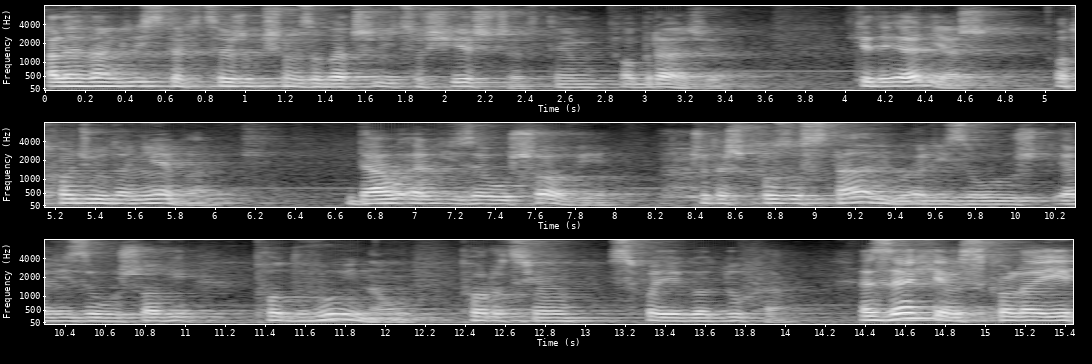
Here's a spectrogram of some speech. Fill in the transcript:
Ale ewangelista chce, żebyśmy zobaczyli coś jeszcze w tym obrazie. Kiedy Eliasz odchodził do nieba, dał Elizeuszowi, czy też pozostawił Elizeuszowi podwójną porcję swojego ducha. Ezechiel z kolei,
